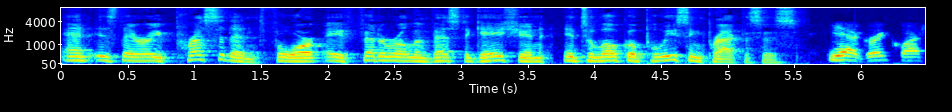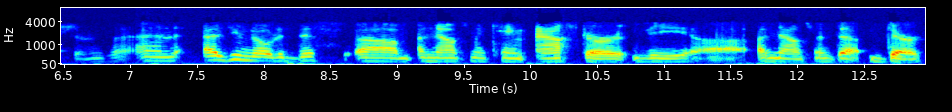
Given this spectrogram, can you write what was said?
and is there a precedent for a federal investigation into local policing practices? Yeah, great questions. And as you noted, this um, announcement came after the uh, announcement that Derek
